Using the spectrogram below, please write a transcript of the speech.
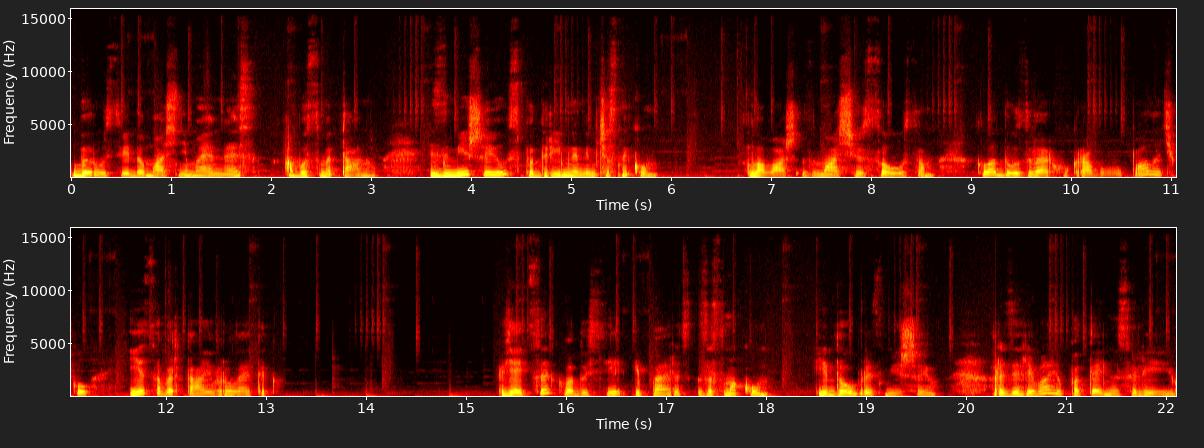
Беру свій домашній майонез або сметану, змішую з подрібненим часником. Лаваш змащую соусом, кладу зверху крабову паличку і завертаю в рулетик. В яйце кладу сіль і перець за смаком і добре змішую. Розігріваю пательню з олією.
